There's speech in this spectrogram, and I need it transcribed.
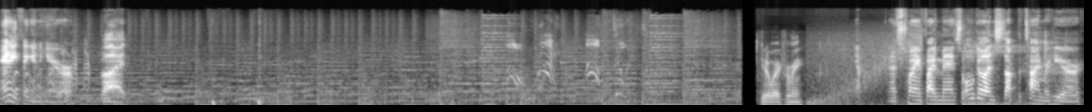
anything in here, but Alright, I'll do it. Get away from me. yeah, that's 25 minutes. So I'll go ahead and stop the timer here.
